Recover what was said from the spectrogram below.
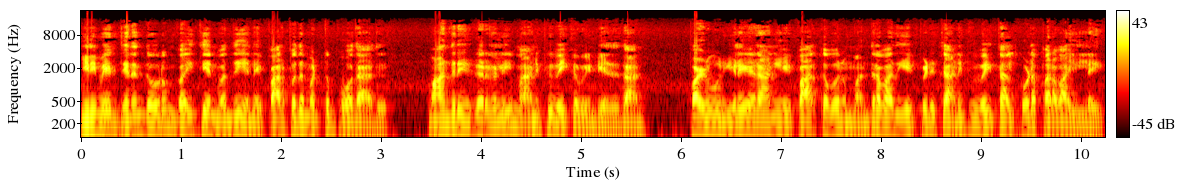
இனிமேல் தினந்தோறும் வைத்தியன் வந்து என்னை பார்ப்பது மட்டும் போதாது. மாந்திரிகர்களையும் அனுப்பி வைக்க வேண்டியதுதான். பழுவூர் இளையராணியை பார்க்க வரும் மந்திரவாதியை பிடித்து அனுப்பி வைத்தால் கூட பரவாயில்லை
